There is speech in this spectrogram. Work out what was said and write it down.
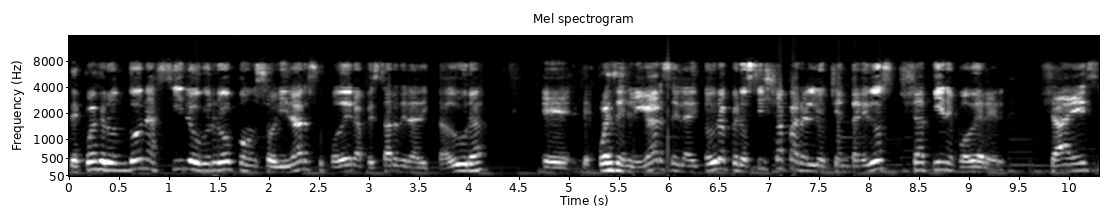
Después Grondona sí logró consolidar su poder a pesar de la dictadura eh, después desligarse de la dictadura, pero sí ya para el 82 ya tiene poder él. Ya es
